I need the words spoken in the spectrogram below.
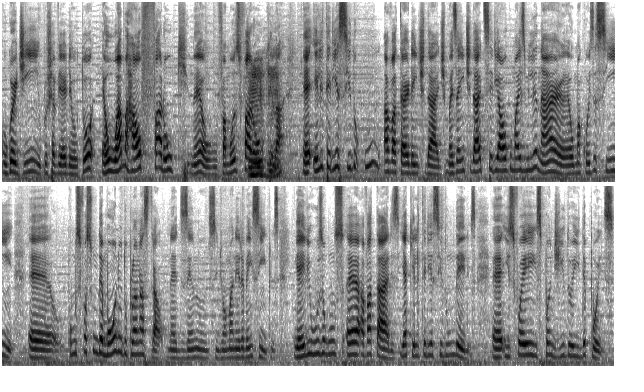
o gordinho que o Xavier derrotou, é o Amahal Farouk, né? O famoso Farouk uhum. lá é, ele teria sido um avatar da entidade, mas a entidade seria algo mais milenar, é uma coisa assim, é, como se fosse um demônio do plano astral, né, dizendo assim, de uma maneira bem simples. E aí ele usa alguns é, avatares, e aquele teria sido um deles. É, isso foi expandido aí depois.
